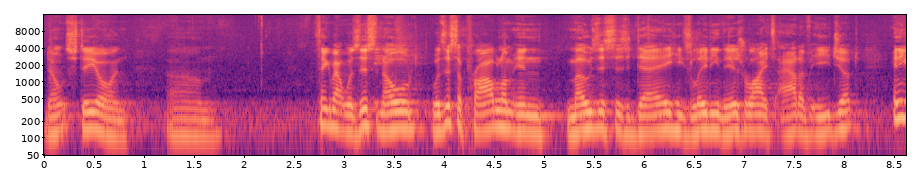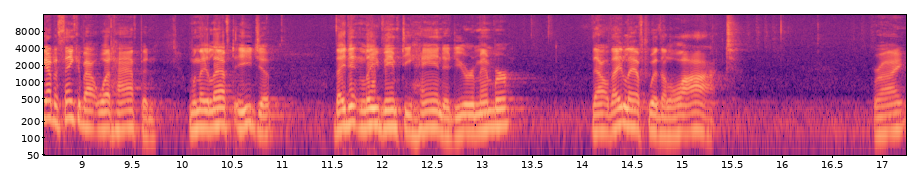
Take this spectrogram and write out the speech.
Don't steal. And um, think about was this an old was this a problem in Moses' day? He's leading the Israelites out of Egypt. And you got to think about what happened. When they left Egypt, they didn't leave empty handed. Do you remember? Now they left with a lot. Right?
